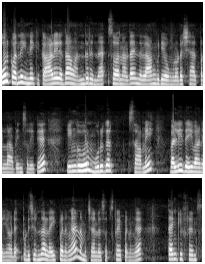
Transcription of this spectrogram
ஊருக்கு வந்து இன்றைக்கி காலையில் தான் வந்திருந்தேன். ஸோ அதனால தான் இந்த லாங் வீடியோ உங்களோட ஷேர் பண்ணலாம் அப்படின்னு சொல்லிட்டு எங்கள் ஊர் முருகர் சாமி வள்ளி தெய்வானையோட. பிடிச்சிருந்தா லைக் பண்ணுங்கள் நம்ம சேனலை சப்ஸ்கிரைப் பண்ணுங்கள் தேங்க்யூ ஃப்ரெண்ட்ஸ்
